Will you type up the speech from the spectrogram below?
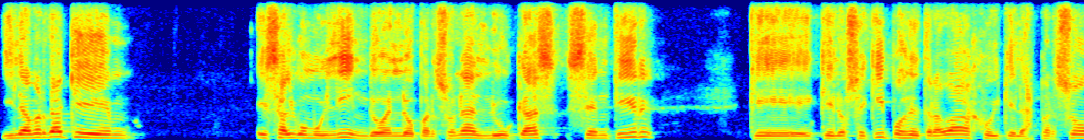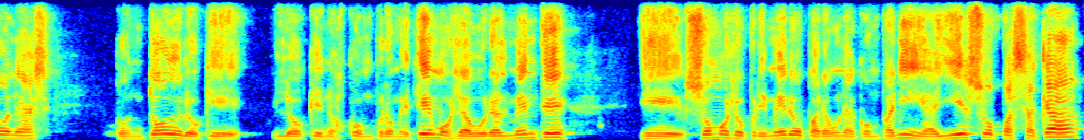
Y la verdad que es algo muy lindo en lo personal, Lucas, sentir que, los equipos de trabajo y que las personas, con todo lo que, lo que nos comprometemos laboralmente, eh, somos lo primero para una compañía. Y eso pasa acá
